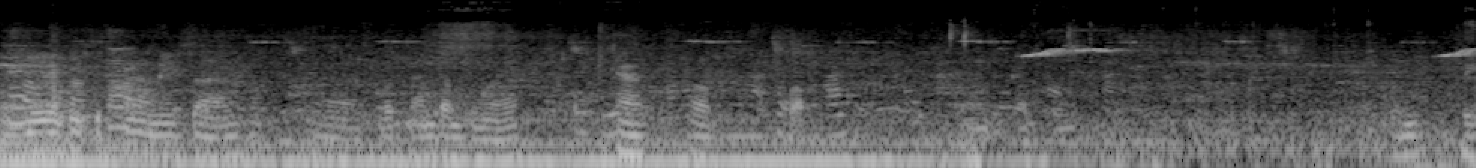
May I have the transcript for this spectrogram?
ันนี้วันที่15เมษายนนะครับเอ่อรดน้ำดำหัวครับ ออกบอก ปี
